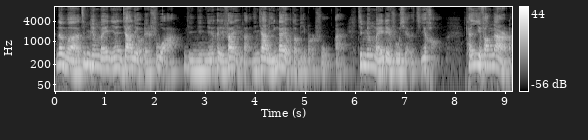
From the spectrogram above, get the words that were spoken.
那么《金瓶梅》，您家里有这书啊？您您您可以翻一翻，您家里应该有这么一本书。哎，《金瓶梅》这书写的极好。它一方面呢，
